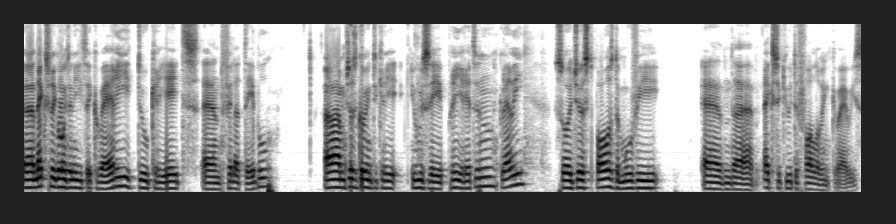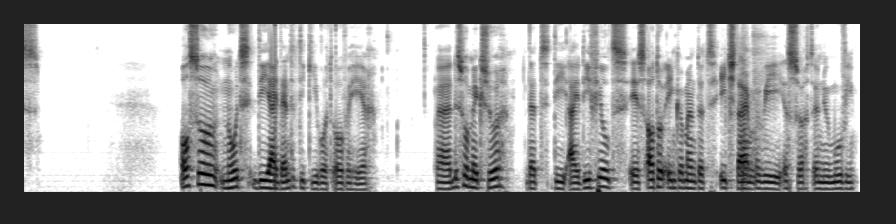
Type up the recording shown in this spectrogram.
Uh, next we're going to need a query to create and fill a table. I'm just going to create use a pre-written query so just pause the movie and uh, execute the following queries. Also note the identity keyword over here. Uh, this will make sure that the ID field is auto-incremented each time we insert a new movie.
